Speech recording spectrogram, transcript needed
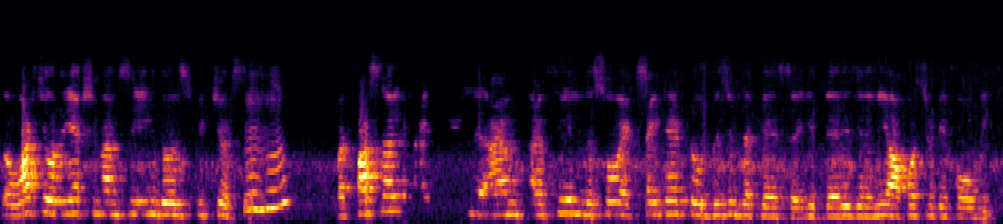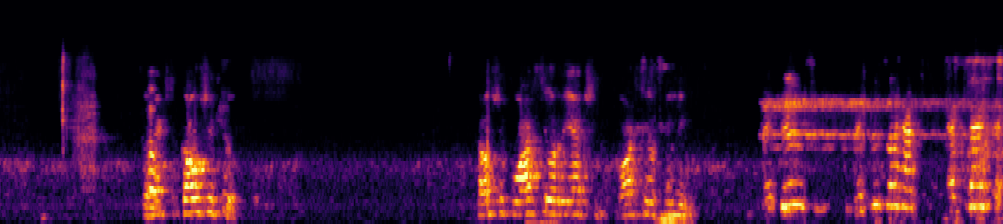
So, what's your reaction on seeing those pictures? Mhm. But personally, I feel, I'm, I feel so excited to visit the place uh, if there is any opportunity for me. So Oh, next, Kaushik. Kaushik, what's your reaction? What's your feeling? I feel I feel so happy, excited.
